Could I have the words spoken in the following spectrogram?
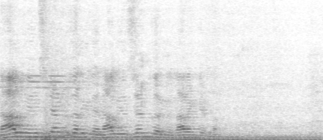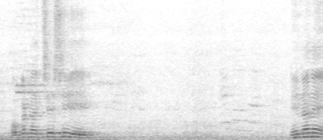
నాలుగు ఇన్సిడెంట్లు జరిగినాయి నాలుగు ఇన్సిడెంట్లు జరిగినాయి నారాయణకేళ్ళ ఒకటి వచ్చేసి నిన్ననే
